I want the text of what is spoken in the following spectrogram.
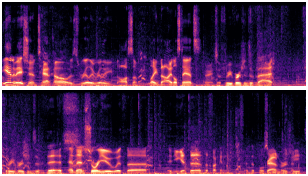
The animation in Tianhuo is really, really awesome. Like the idle stance, All right, so three versions of that, three versions of this, and then Shoryu with uh, and you get the the fucking. and the full ground version. defeat.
